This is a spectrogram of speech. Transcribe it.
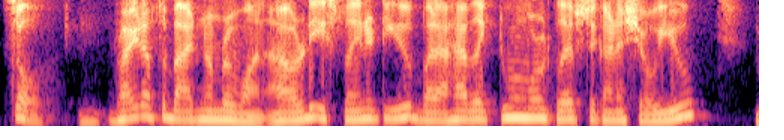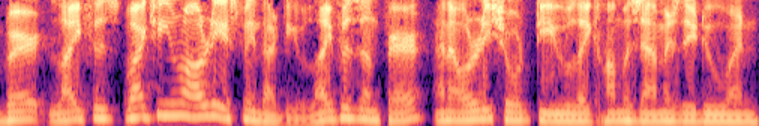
So, right off the bat, number one, I already explained it to you, but I have like two more clips to kind of show you where life is. Well, actually, you know, I already explained that to you. Life is unfair, and I already showed to you like how much damage they do and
